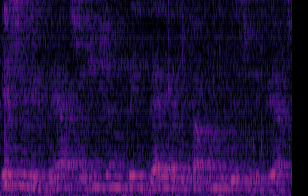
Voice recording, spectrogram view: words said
Esse universo, a gente não tem ideia do tamanho desse universo.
